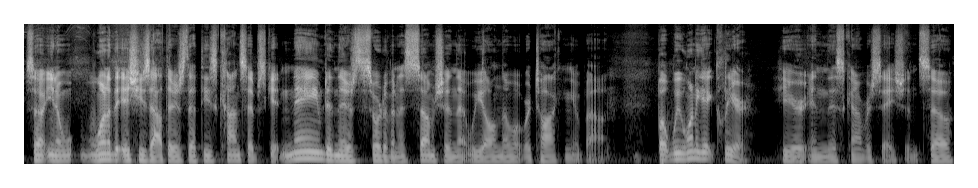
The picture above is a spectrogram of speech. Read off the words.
so you know one of the issues out there is that these concepts get named, and there's sort of an assumption that we all know what we're talking about. But we want to get clear here in this conversation. So,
